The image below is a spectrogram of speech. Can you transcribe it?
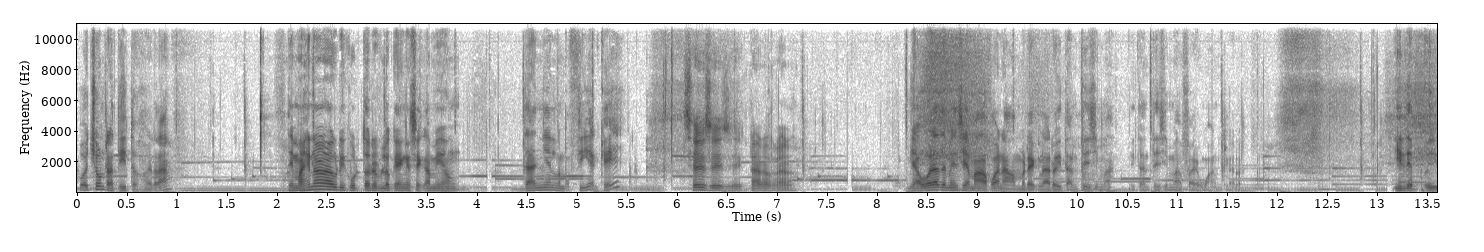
pues echó un ratito, ¿verdad? ¿Te imaginas los agricultores bloquean ese camión? ¿Dañen la mocilla? ¿Qué? Sí, sí, sí, claro, claro. Mi abuela también se llamaba Juana, hombre, claro, y tantísima. Y tantísima Fire One, claro. Y, de- y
